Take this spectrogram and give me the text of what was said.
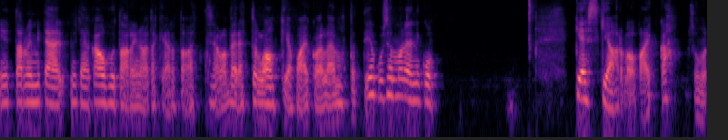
ei nyt tarvitse mitään, mitään kauhutarinoita kertoa, että siellä on vedetty lonkkia paikoilleen, mutta joku semmoinen niin kuin keskiarvo vaikka sun,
